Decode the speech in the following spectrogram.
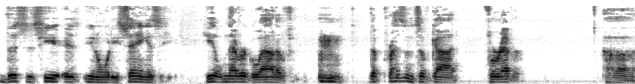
this is he is you know what he's saying is he'll never go out of the presence of God forever. Uh,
